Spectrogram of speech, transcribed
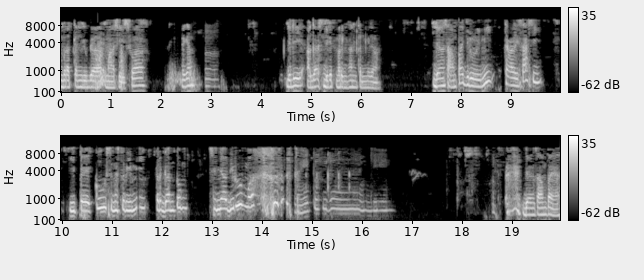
memberatkan juga mahasiswa ya kan? Jadi agak sedikit meringankan ya. Jangan sampai judul ini realisasi. IP ku semester ini tergantung sinyal di rumah. Jangan sampai ya.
